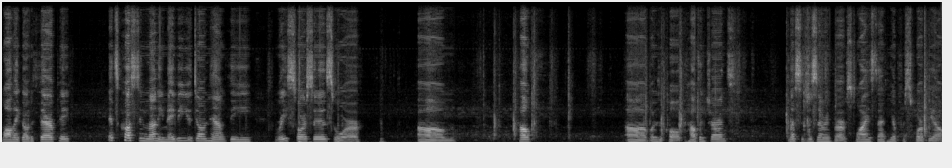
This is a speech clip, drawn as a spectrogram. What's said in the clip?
while they go to therapy. It's costing money. Maybe you don't have the resources or um, health uh, what is it called? Health insurance? Messages in reverse. Why is that here for Scorpio?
